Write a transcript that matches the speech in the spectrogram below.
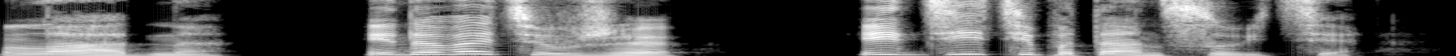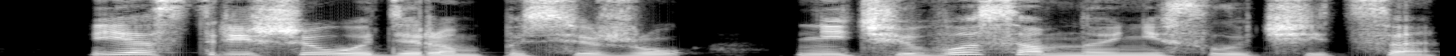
«Ладно, и давайте уже Идите потанцуйте. Я с Тришиодером посижу. Ничего со мной не случится».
